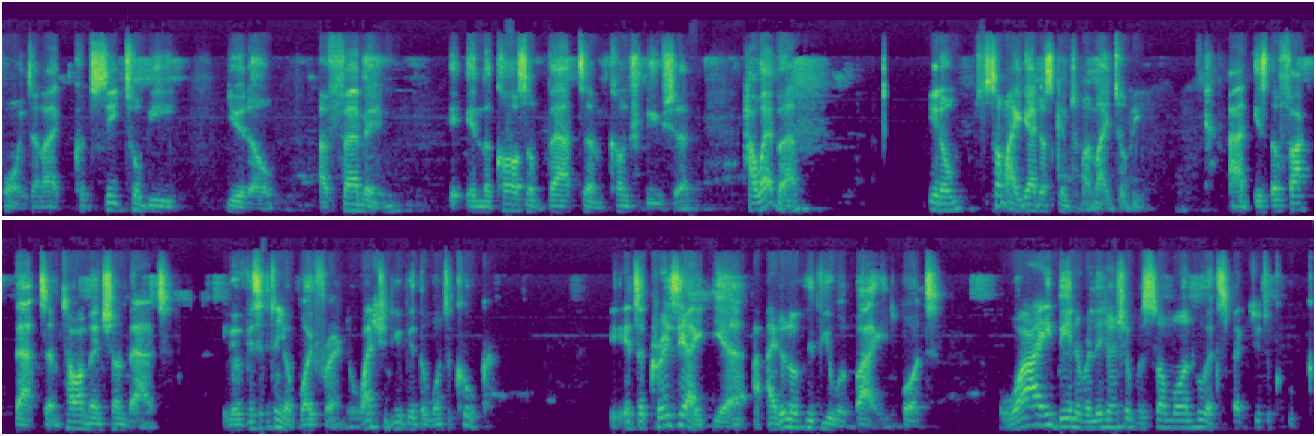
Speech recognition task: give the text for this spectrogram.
point, and I could see Toby, you know, affirming in the course of that um, contribution. However, you know, some idea just came to my mind, Toby, and it's the fact that um, Tawa mentioned that if you're visiting your boyfriend, why should you be the one to cook? It's a crazy idea. I don't know if you will buy it, but why be in a relationship with someone who expects you to cook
